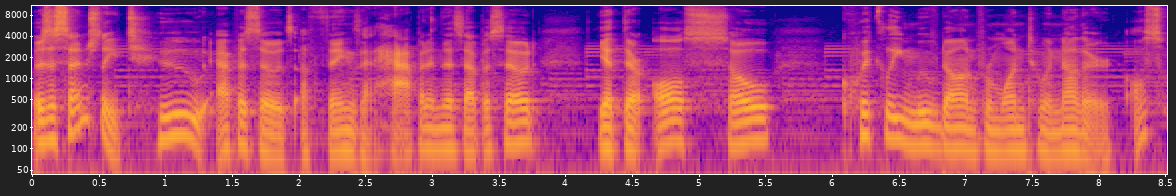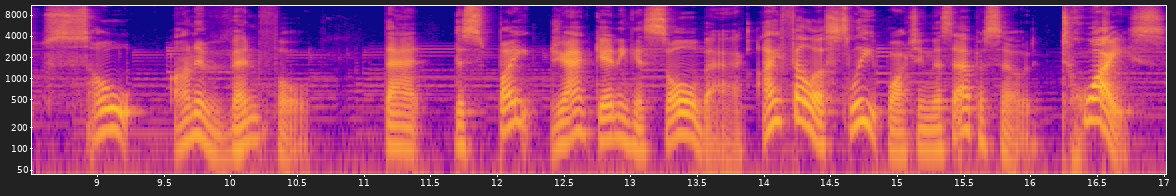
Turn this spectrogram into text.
There's essentially two episodes of things that happen in this episode, yet they're all so quickly moved on from one to another. Also, so uneventful that Despite Jack getting his soul back, I fell asleep watching this episode. Twice!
